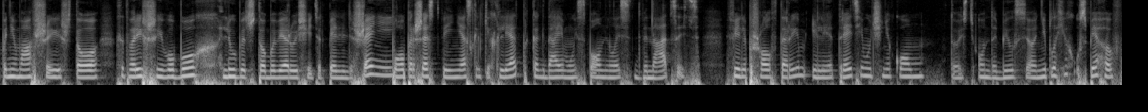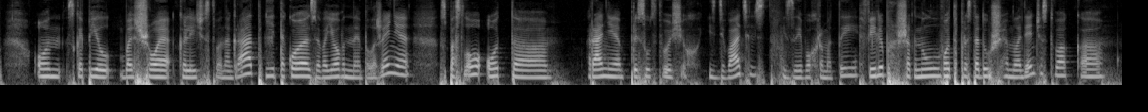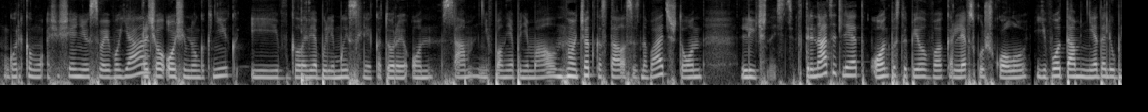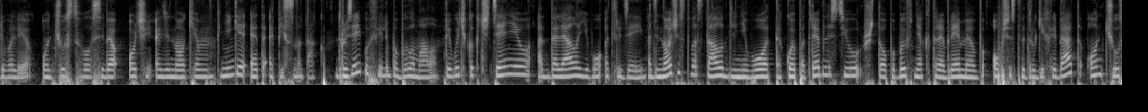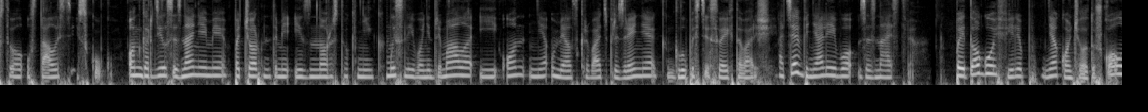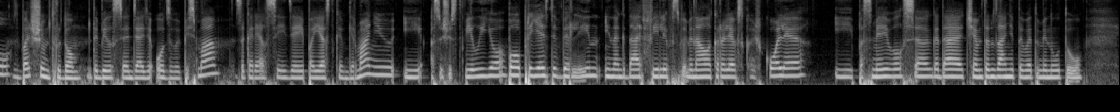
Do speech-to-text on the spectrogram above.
понимавший, что сотворивший его Бог любит, чтобы верующие терпели лишений. По прошествии нескольких лет, когда ему исполнилось 12, Филипп шел вторым или третьим учеником, то есть он добился неплохих успехов, он скопил большое количество наград, и такое завоеванное положение спасло от э, ранее присутствующих издевательств из-за его хромоты. Филипп шагнул от простодушия младенчества к горькому ощущению своего «я». Прочел очень много книг, и в голове были мысли, которые он сам не вполне понимал, но четко стал осознавать, что он личность. В 13 лет он поступил в королевскую школу, его там недолюбливали, он чувствовал себя очень одиноким. В книге это описано так. Друзей у Филиппа было мало. Привычка к чтению отдаляла его от людей. Одиночество стало для него такой потребностью, что, побыв некоторое время в обществе других ребят, он чувствовал усталость и скуку. Он гордился знаниями, подчеркнутыми из множества книг. Мысль его не дремала, и он не умел скрывать презрение к глупости своих товарищей. А те обвиняли его в зазнайстве. По итогу Филипп не окончил эту школу, с большим трудом добился от дяди отзыва письма, загорелся идеей поездки в Германию и осуществил ее. По приезде в Берлин иногда Филипп вспоминал о королевской школе, и посмеивался, гадая, чем там заняты в эту минуту.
